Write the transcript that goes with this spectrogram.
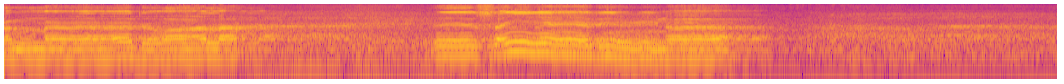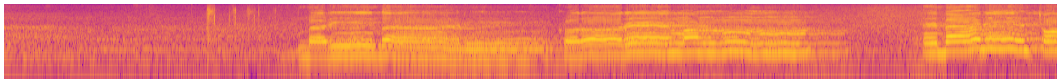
محمد وعلى سيدنا বাড়ি বাড়ি কররে মন এবারে তো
